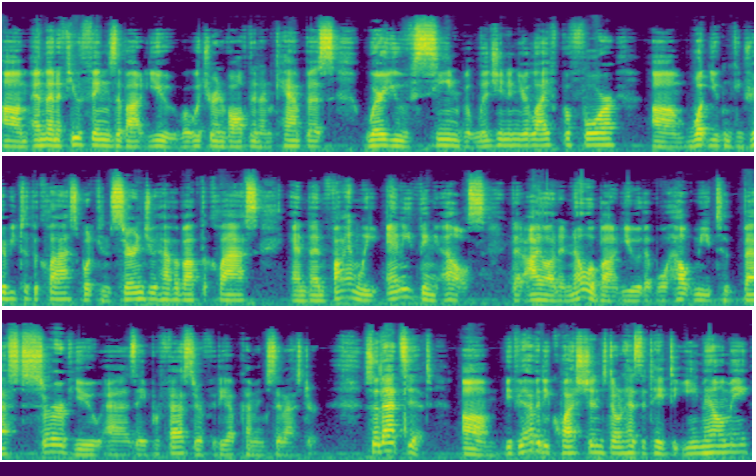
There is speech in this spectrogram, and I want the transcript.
Um, and then a few things about you, what you're involved in on campus, where you've seen religion in your life before, um, what you can contribute to the class, what concerns you have about the class, and then finally anything else that I ought to know about you that will help me to best serve you as a professor for the upcoming semester. So that's it. Um, if you have any questions, don't hesitate to email me.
